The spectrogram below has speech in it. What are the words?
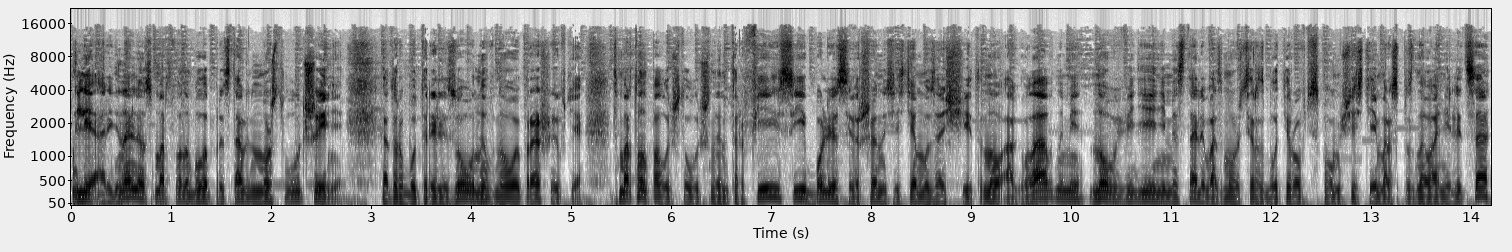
Для оригинального смартфона было представлено множество улучшений, которые будут реализованы в новой прошивке. Смартфон получит улучшенный интерфейс и более совершенную систему защиты. Ну а главными нововведениями стали возможности разблокировки с помощью системы распознавания лица,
